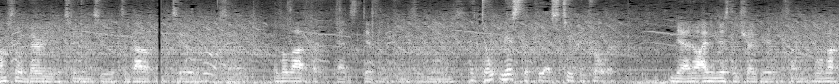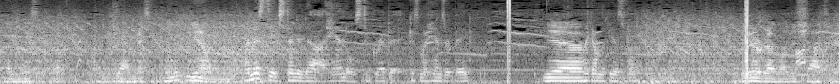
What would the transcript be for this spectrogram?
I'm still very attuned to, to Battlefield 2, so there's a lot that, that's different from the two games. I don't miss the PS2 controller. Yeah, no, I missed the trigger from, well, not like miss it, but yeah, I missed it. You, you know what I mean. I miss the extended uh, handles to grip it because my hands are big, Yeah, like on the PS4. you're a rebel. I just shot you.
